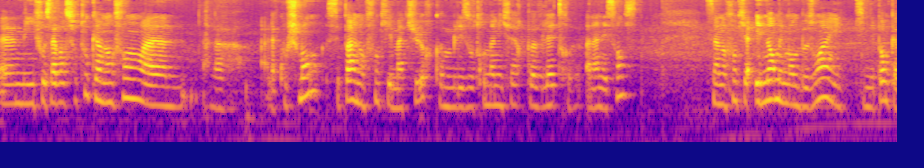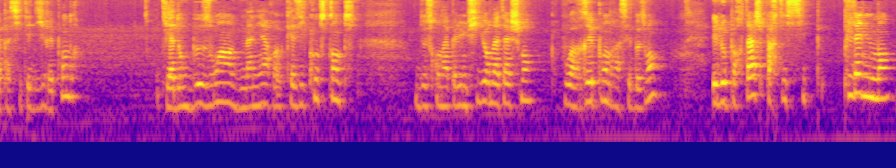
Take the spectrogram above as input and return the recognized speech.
mais il faut savoir surtout qu'un enfant à, l'accouchement, c'est pas un enfant qui est mature comme les autres mammifères peuvent l'être à la naissance. C'est un enfant qui a énormément de besoins et qui n'est pas en capacité d'y répondre, qui a donc besoin de manière quasi constante de ce qu'on appelle une figure d'attachement pour pouvoir répondre à ses besoins. Et le portage participe pleinement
